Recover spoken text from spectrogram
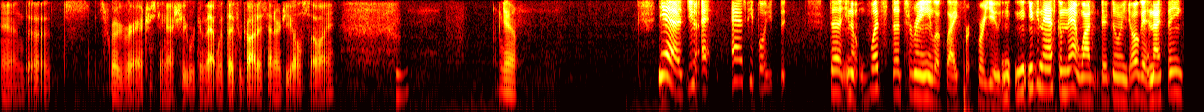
and uh, it's it's going to be very interesting actually working that with the goddess energy also. I yeah. Yeah, you know, a- ask people the, the you know what's the terrain look like for for you. You, you can ask them that while they're doing yoga, and I think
